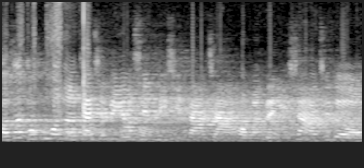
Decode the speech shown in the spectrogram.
好那不过呢在这边要先提醒大家好吗等一下这个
